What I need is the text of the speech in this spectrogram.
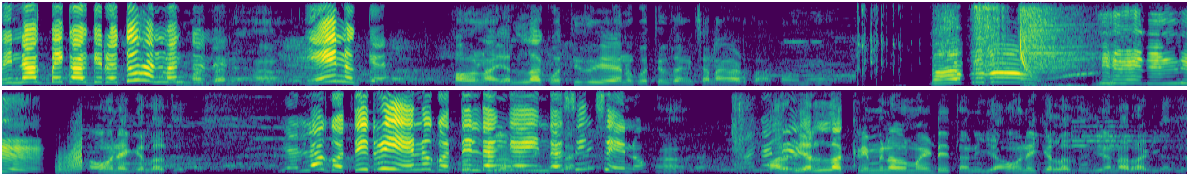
ವಿನ್ ಆಗ್ಬೇಕಾಗಿರೋದು ಹನುಮಂತ ಹನುಮಂತನೇ ಹಾಂ. ಏನಕ್ಕೆ? ಅವನ ಎಲ್ಲ ಗೊತ್ತಿದ್ದು ಏನು ಗೊತ್ತಿಲ್ದಂಗೆ ಚೆನ್ನಾಗಿ ಆಡ್ತಾನಕ್ಕ ಅವನು. ಅವನೇ ಗೆಲ್ಲದು. ಎಲ್ಲ ಗೊತ್ತಿದ್ರು ಏನು ಗೊತ್ತಿಲ್ದಂಗೆ ಇಂದ ಸಿನ್ಸ್ ಏನು? ಹಾಂ. ಆದ್ರೆ ಎಲ್ಲ ಕ್ರಿಮಿನಲ್ ಮೈಂಡ್ ಐತೆ ಅವನಿಗೆ. ಅವನೇ ಗೆಲ್ಲದು. ಏನಾರಾಗ್ಲಿ ಅದು.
